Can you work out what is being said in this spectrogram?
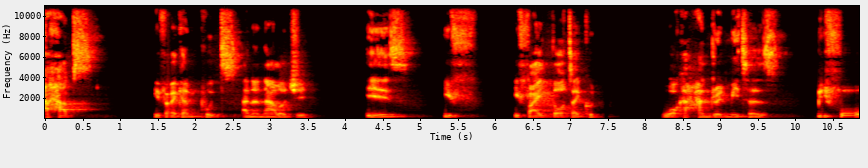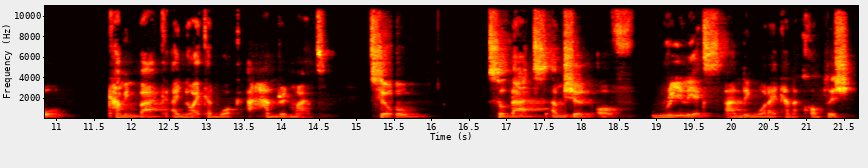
perhaps if I can put an analogy, is if if I thought I could walk a hundred meters before coming back, I know I can walk a hundred miles. So so that ambition of really expanding what I can accomplish,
